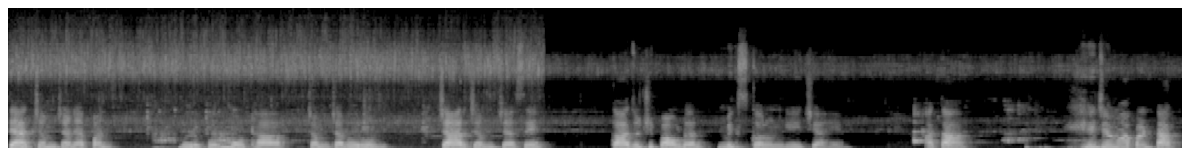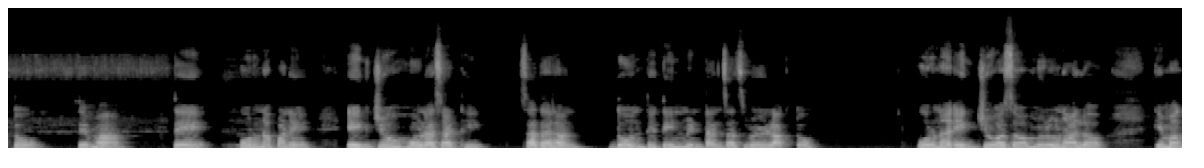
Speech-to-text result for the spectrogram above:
त्याच चमच्याने आपण भरपूर मोठा चमचा भरून चार चमचे असे काजूची पावडर मिक्स करून घ्यायची आहे. आता हे जेव्हा आपण टाकतो तेव्हा ते पूर्णपणे एकजीव होण्यासाठी साधारण दोन ते तीन मिनटांचाच वेळ लागतो. पूर्ण एकजीव असं मिळून आलं की मग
